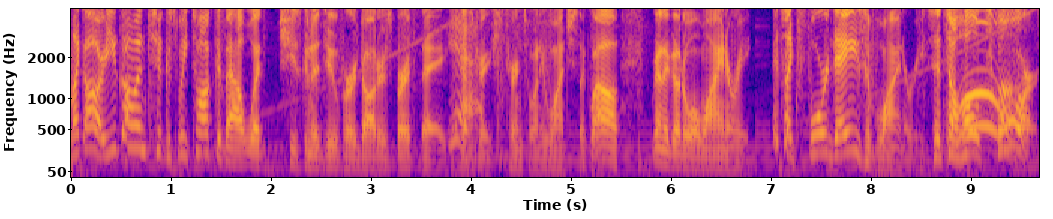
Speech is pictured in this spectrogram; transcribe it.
like, oh, are you going to? Because we talked about what she's going to do for her daughter's birthday Yeah. yesterday. She turned 21. She's like, well, we're going to go to a winery. It's like four days of wineries. It's a whole tour.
